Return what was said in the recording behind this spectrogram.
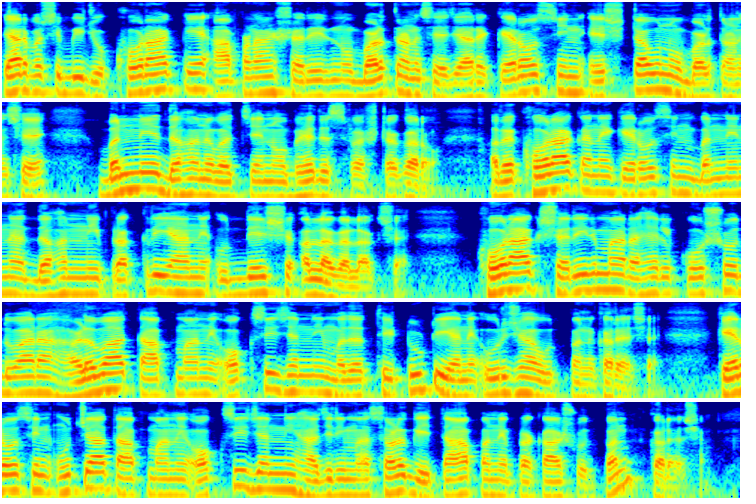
ત્યાર પછી બીજું, ખોરાક એ આપણા શરીરનું બળતણ છે. જ્યારે કેરોસીન એ સ્ટવનું બળતણ છે, બંને દહન વચ્ચેનો ભેદ સ્પષ્ટ કરો. હવે ખોરાક અને કેરોસીન બંનેના દહનની પ્રક્રિયા અને ઉદ્દેશ્ય અલગ અલગ છે. ખોરાક શરીરમાં રહેલ કોષો દ્વારા હળવા તાપમાને ઓક્સિજનની મદદથી તૂટી અને ઊર્જા ઉત્પન્ન કરે છે. કેરોસીન ઊંચા તાપમાને ઓક્સિજનની હાજરીમાં સળગી તાપ અને પ્રકાશ ઉત્પન્ન કરે છે.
